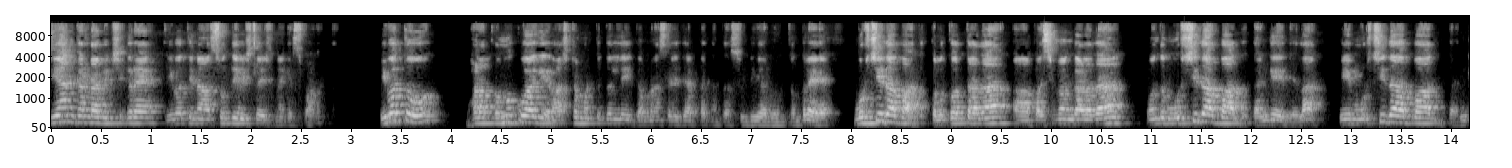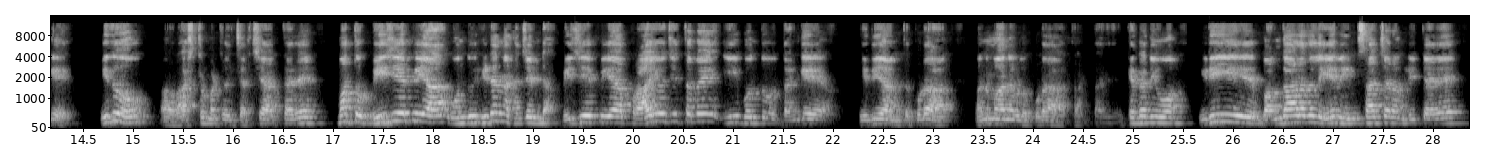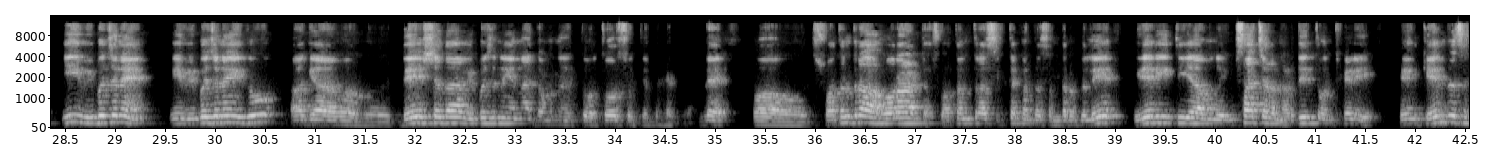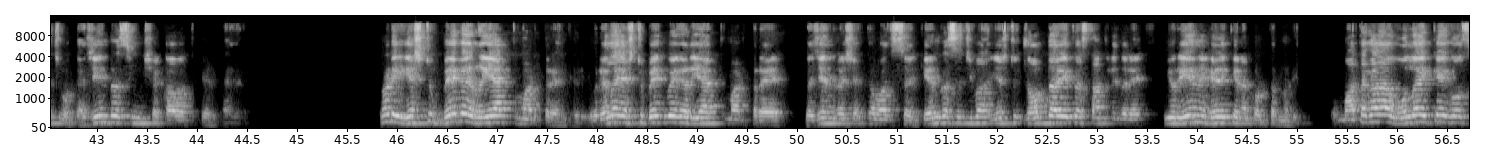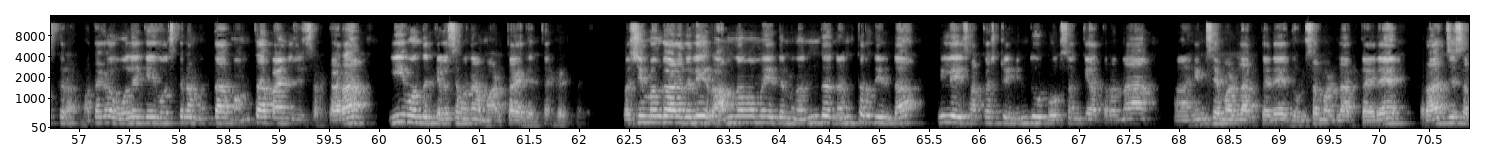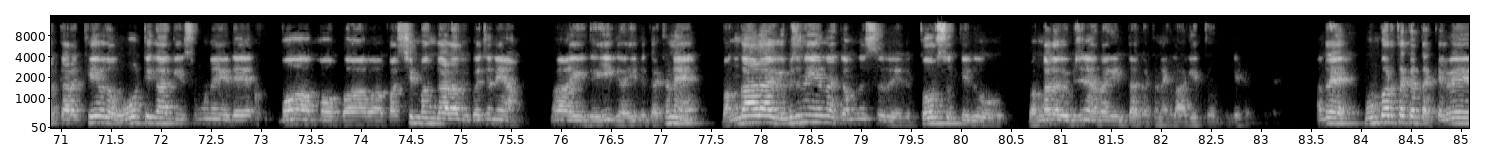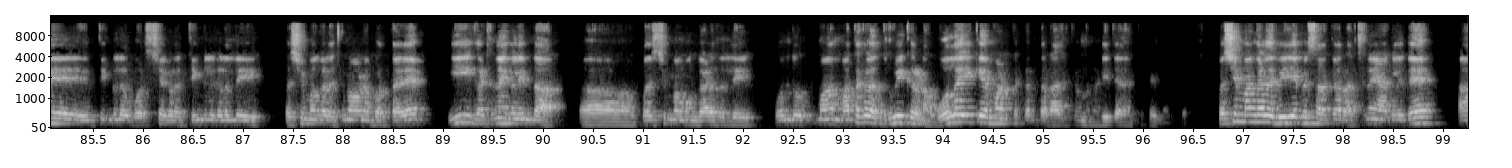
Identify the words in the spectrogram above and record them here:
Xi'an Kannada ವೀಕ್ಷಕರೇ, ಇವತ್ತಿನ ಸುದ್ದಿ ವಿಶ್ಲೇಷಣೆಗೆ ಸ್ವಾಗತ. ಇವತ್ತು ಬಹಳ ಪ್ರಮುಖವಾಗಿ ರಾಷ್ಟ್ರ ಮಟ್ಟದಲ್ಲಿ ಗಮನ ಸೆಳೀತಾ ಇರ್ತಕ್ಕಂಥ ಸುದ್ದಿ ಯಾವುದು ಅಂತಂದ್ರೆ ಮುರ್ಷಿದಾಬಾದ್ ಕೋಲ್ಕತ್ತಾದ ಪಶ್ಚಿಮ ಬಂಗಾಳದ ಒಂದು ಮುರ್ಷಿದಾಬಾದ್ ದಂಗೆ ಇದೆಯಲ್ಲ, ಈ ಮುರ್ಷಿದಾಬಾದ್ ದಂಗೆ ಇದು ರಾಷ್ಟ್ರ ಮಟ್ಟದಲ್ಲಿ ಚರ್ಚೆ ಆಗ್ತಾ ಇದೆ. ಮತ್ತು ಬಿಜೆಪಿಯ ಒಂದು ಹಿಡನ್ ಅಜೆಂಡಾ, ಬಿಜೆಪಿಯ ಪ್ರಾಯೋಜಿತವೇ ಈ ಒಂದು ದಂಗೆ ಇದೆಯಾ ಅಂತ ಕೂಡ ಅನುಮಾನಗಳು ಕೂಡ ಕಾಣ್ತಾ ಇದೆ. ಯಾಕೆಂದ್ರೆ ನೀವು ಇಡೀ ಬಂಗಾಳದಲ್ಲಿ ಏನು ಹಿಂಸಾಚಾರ ನಡೀತಾ ಇದೆ, ಈ ವಿಭಜನೆ ಈ ವಿಭಜನೆ ಇದು ದೇಶದ ವಿಭಜನೆಯನ್ನ ಗಮನ ತೋರಿಸುತ್ತೆ ಅಂತ ಹೇಳ್ತಾರೆ. ಅಂದ್ರೆ ಸ್ವತಂತ್ರ ಹೋರಾಟ, ಸ್ವಾತಂತ್ರ್ಯ ಸಿಗ್ತಕ್ಕಂಥ ಸಂದರ್ಭದಲ್ಲಿ ಇದೇ ರೀತಿಯ ಒಂದು ಹಿಂಸಾಚಾರ ನಡೆದಿತ್ತು ಅಂತ ಹೇಳಿ ಕೇಂದ್ರ ಸಚಿವ ಗಜೇಂದ್ರ ಸಿಂಗ್ ಶೆಖಾವತ್ ಹೇಳ್ತಾ ಇದ್ದಾರೆ. ನೋಡಿ, ಎಷ್ಟು ಬೇಗ ರಿಯಾಕ್ಟ್ ಮಾಡ್ತಾರೆ ಅಂತ ಹೇಳಿ. ಇವರೆಲ್ಲ ಎಷ್ಟು ಬೇಗ ಬೇಗ ರಿಯಾಕ್ಟ್ ಮಾಡ್ತಾರೆ. ಗಜೇಂದ್ರ ಶೆಖಾವತ್ ಕೇಂದ್ರ ಸಚಿವ ಎಷ್ಟು ಜವಾಬ್ದಾರಿಯುತ ಸ್ಥಾನದಲ್ಲಿದ್ದಾರೆ. ಇವ್ರು ಏನು ಹೇಳಿಕೆನ ಕೊಡ್ತಾರೆ ನೋಡಿ. ಮತಗಳ ಓಲೈಕೆಗೋಸ್ಕರ ಮತಗಳ ಓಲೈಕೆಗೋಸ್ಕರ ಮಮತಾ ಮಮತಾ ಬ್ಯಾನರ್ಜಿ ಸರ್ಕಾರ ಈ ಒಂದು ಕೆಲಸವನ್ನ ಮಾಡ್ತಾ ಇದೆ ಅಂತ ಹೇಳ್ತಾರೆ. ಪಶ್ಚಿಮ ಬಂಗಾಳದಲ್ಲಿ ರಾಮನವಮಿ ನಂದ, ನಂತರದಿಂದ ಇಲ್ಲಿ ಸಾಕಷ್ಟು ಹಿಂದೂ ಬಹುಸಂಖ್ಯಾತರನ್ನ ಹಿಂಸೆ ಮಾಡ್ಲಾಗ್ತಾ ಇದೆ, ಧ್ವಂಸ ಮಾಡ್ಲಾಗ್ತಾ ಇದೆ. ರಾಜ್ಯ ಸರ್ಕಾರ ಕೇವಲ ಓಟಿಗಾಗಿ ಸುಮ್ಮನೆ ಇದೆ. ಪಶ್ಚಿಮ ಬಂಗಾಳ ವಿಭಜನೆಯ ಈಗ ಈಗ ಇದು ಘಟನೆ ಬಂಗಾಳ ವಿಭಜನೆಯನ್ನ ಗಮನಿಸ ಇದು ತೋರಿಸುತ್ತೆ ಇದು ಬಂಗಾಳ ವಿಭಜನೆ ಆದಾಗ ಇಂತಹ ಘಟನೆಗಳಾಗಿತ್ತು ಅಂತ ಹೇಳಿ ಅಂದ್ರೆ ಮುಂಬರ್ತಕ್ಕಂಥ ಕೆಲವೇ ತಿಂಗಳು, ವರ್ಷಗಳ, ತಿಂಗಳುಗಳಲ್ಲಿ ಪಶ್ಚಿಮ ಬಂಗಾಳ ಚುನಾವಣೆ ಬರ್ತಾ ಇದೆ. ಈ ಘಟನೆಗಳಿಂದ ಪಶ್ಚಿಮ ಬಂಗಾಳದಲ್ಲಿ ಒಂದು ಮತಗಳ ಧ್ರುವೀಕರಣ, ಓಲೈಕೆ ಮಾಡ್ತಕ್ಕಂಥ ರಾಜಕಾರಣ ನಡೀತಾ ಇದೆ ಅಂತ ಹೇಳುತ್ತೆ ಪಶ್ಚಿಮ ಬಂಗಾಳದ ಬಿಜೆಪಿ ಸರ್ಕಾರ ರಚನೆ ಆಗಲಿದೆ. ಆ,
